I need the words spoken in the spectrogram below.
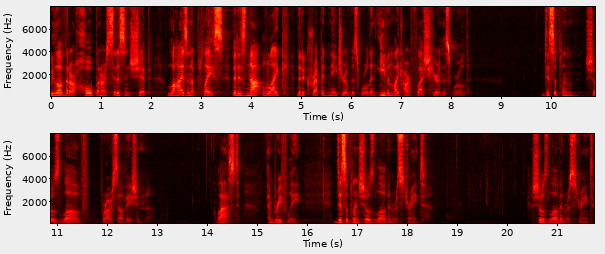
We love that our hope and our citizenship lies in a place that is not like the decrepit nature of this world, and even like our flesh here in this world. Discipline shows love for our salvation. Last and briefly, discipline shows love and restraint. Shows love and restraint.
